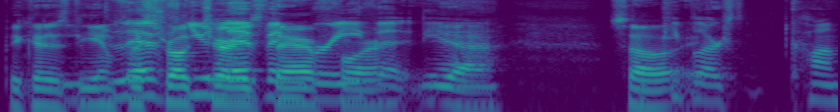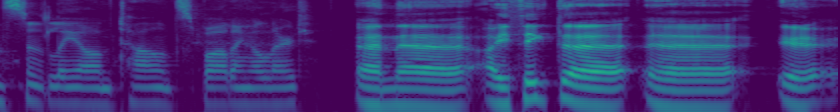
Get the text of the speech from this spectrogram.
because the You you infrastructure live is there for it, yeah. So people are constantly on talent spotting alert. And uh, I think the uh, uh,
